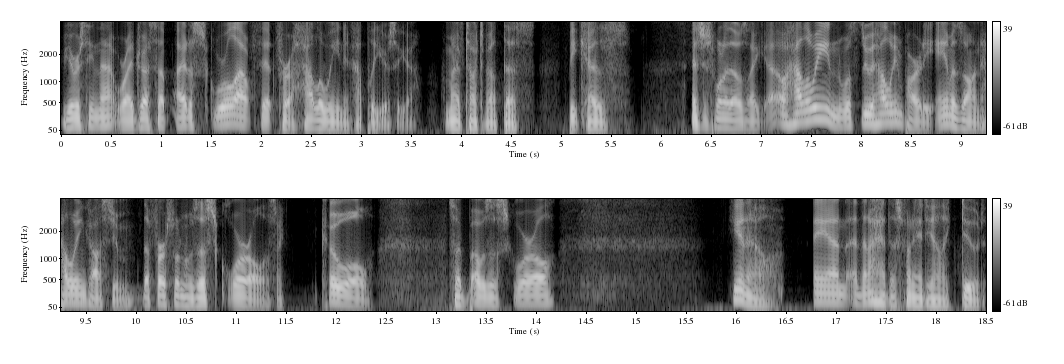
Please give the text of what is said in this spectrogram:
you ever seen that where I dress up? I had a squirrel outfit for Halloween a couple years ago. I might have talked about this because it's just one of those like, oh, Halloween, let's do a Halloween party. Amazon, Halloween costume. The first one was a squirrel. It's like, cool. So I was a squirrel, you know, and and then I had this funny idea, like, dude,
